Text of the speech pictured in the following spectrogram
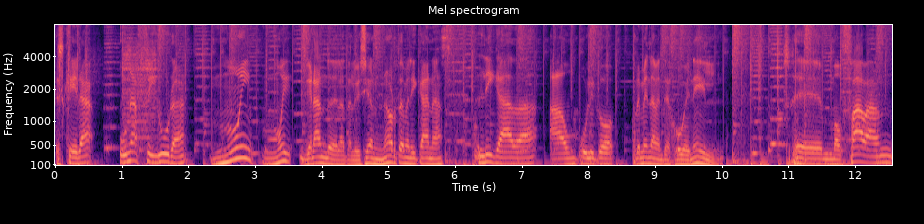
Es que era una figura muy, muy grande de la televisión norteamericana ligada a un público tremendamente juvenil. Se mofaban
